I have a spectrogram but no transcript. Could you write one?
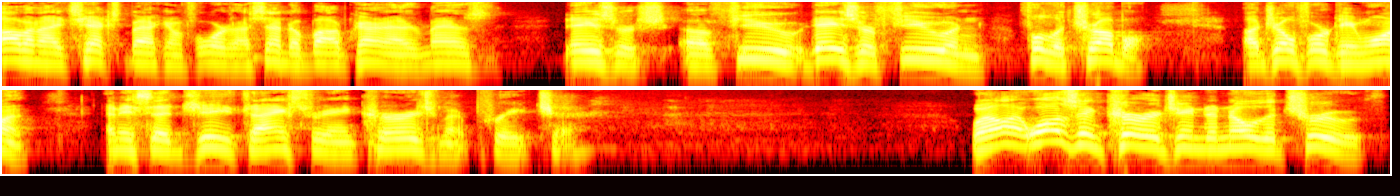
Bob and I text back and forth. I said to Bob Carney, man's days are uh, few, days are few and full of trouble. Uh, Job 14, 1. And he said, gee, thanks for the encouragement, preacher. Well, it was encouraging to know the truth.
